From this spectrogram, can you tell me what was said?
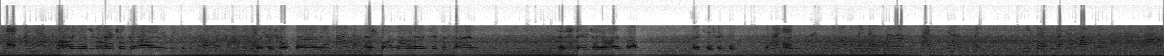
I had All units for Rachel Drive, we could out the window. control burn. Can't find them. Respond non-emergency at this time. And stage on the hard top, thirteen sixteen. I gave him the ring to put on the window, or on the side of the mirrors, but he says he doesn't want to, um,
